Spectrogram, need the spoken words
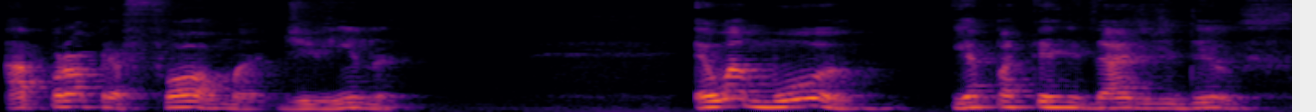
à própria forma divina, é o amor e a paternidade de Deus.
